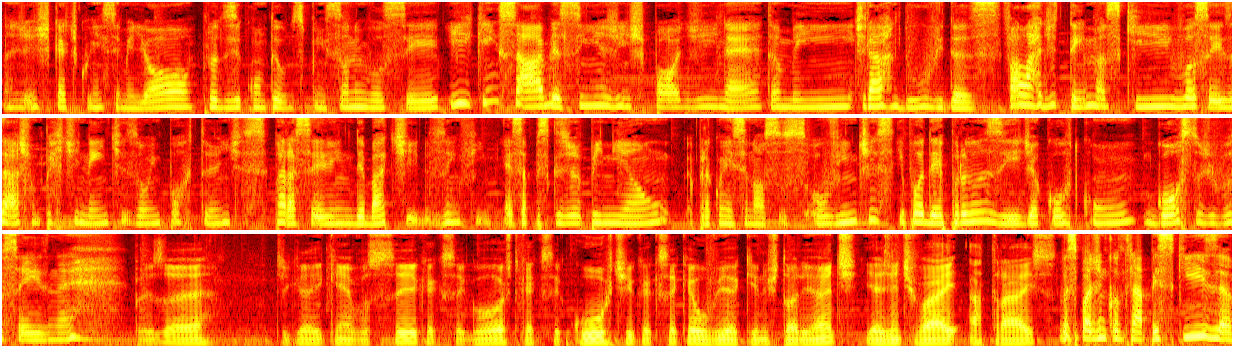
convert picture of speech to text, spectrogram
A gente quer te conhecer melhor, produzir conteúdos pensando em você. E quem sabe, assim, a gente pode, né, também tirar dúvidas, falar de temas que vocês acham pertinentes ou importantes para serem debatidos. Enfim, essa pesquisa de opinião é para conhecer nossos ouvintes e poder produzir de acordo com o gosto de vocês, né? Pois é. Diga aí quem é você, o que é que você gosta, o que é que você curte, o que é que você quer ouvir aqui no Historiante. E a gente vai atrás. Você pode encontrar a pesquisa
